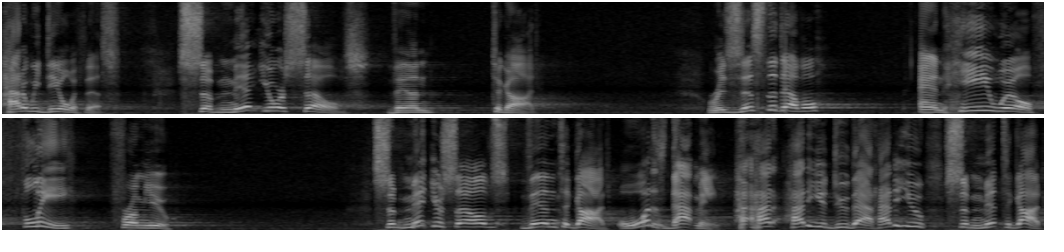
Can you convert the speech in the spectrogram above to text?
How do we deal with this? Submit yourselves then to God. resist the devil, and he will flee from you. Submit yourselves then to God. What does that mean? How, how, how, do you do that? How do you submit to God?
